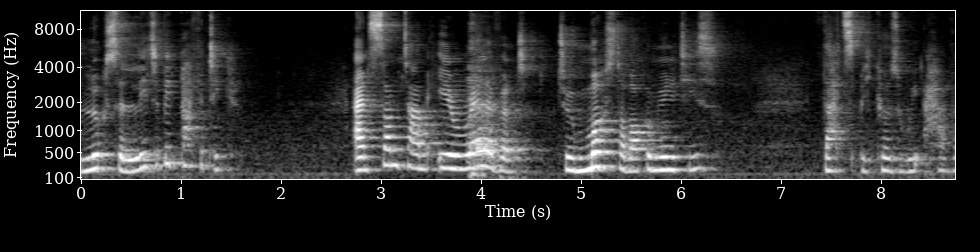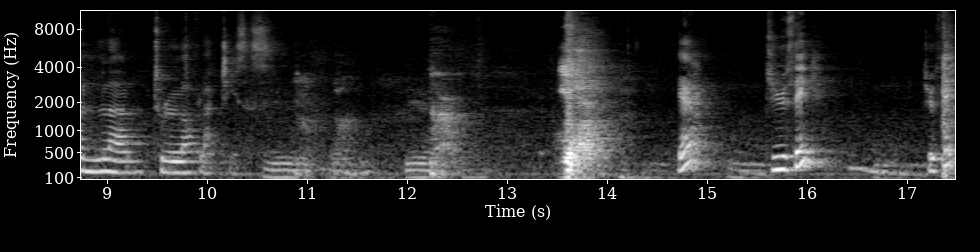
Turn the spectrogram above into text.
looks a little bit pathetic and sometimes irrelevant to most of our communities, that's because we haven't learned to love like Jesus. Yeah? Mm. Do you think? Do you think?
